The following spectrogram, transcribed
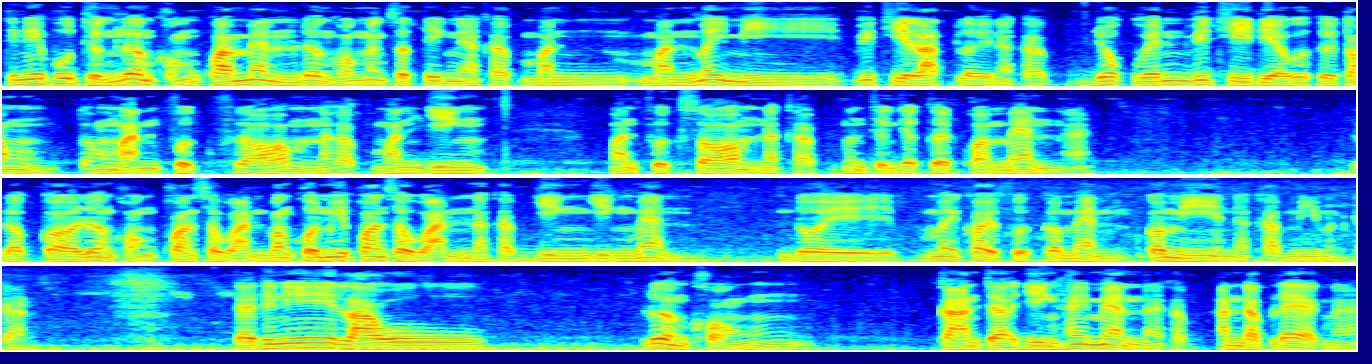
ทีนี้พูดถึงเรื่องของความแม่นเรื่องของหนังสติ๊กเนี่ยครับมันมันไม่มีวิธีลัดเลยนะครับ ยกเว้นวิธีเดียวก็คือต้องต้องหมั่นฝึกซ้อมนะครับ มันยิง มันฝึกซ้อมนะครับ มันถึงจะเกิดความแม่นนะ แล้วก็เรื่องของพรสวรรค์บางคนมีพรสวรรค์นะครับ ยิงยิงแม่น โดยไม่ค่อยฝึกก็แม่นก็มีนะครับ มีเหมือนกัน แต่ทีนี้เราเรื่องของการจะยิงให้แม่นนะครับ อันดับแรกนะ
